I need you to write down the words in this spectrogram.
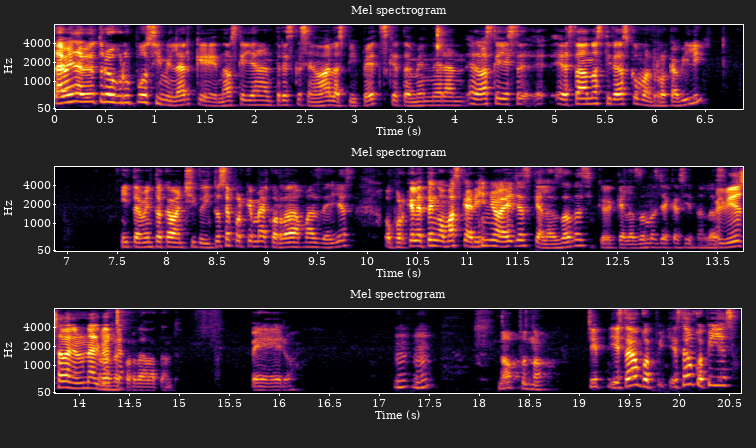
También había otro grupo similar que nada más que ya eran tres que se llamaban las Pipettes, que también eran, nada más que ya se- estaban más tiradas como el rockabilly. Y también tocaban chido. Y no sé por qué me acordaba más de ellas. O por qué le tengo más cariño a ellas que a las donas. Y que, que las donas ya casi no las, El video estaban en una no alberca. recordaba tanto. Pero. Mm, mm. No, pues no. Sí, y estaban, guapi- estaban guapillas.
